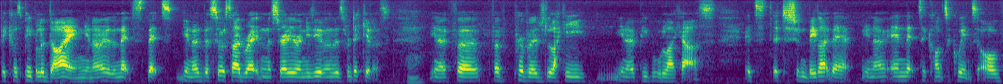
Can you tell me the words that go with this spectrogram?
because people are dying, you know, and that's that's you know the suicide rate in Australia and New Zealand is ridiculous. Hmm. You know, for for privileged, lucky, you know, people like us, it's it shouldn't be like that, you know, and that's a consequence of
